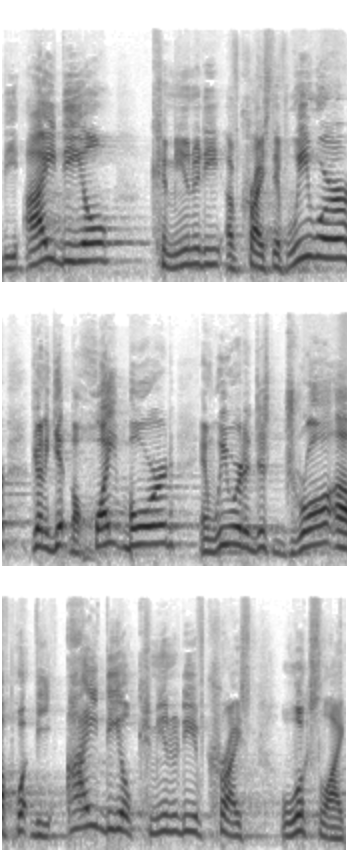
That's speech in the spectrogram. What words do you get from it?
The ideal community of Christ. If we were going to get the whiteboard and we were to just draw up what the ideal community of Christ looks like,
